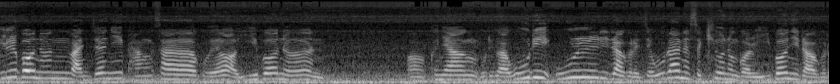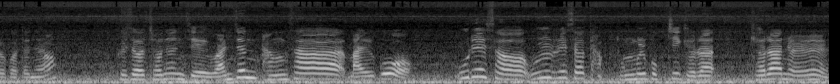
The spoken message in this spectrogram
1번은 완전히 방사고요. 2번은 어, 그냥 우리가 울이 울이라 그러죠. 울 안에서 키우는 걸 2번이라고 그러거든요. 그래서 저는 이제 완전 방사 말고 울에서 울에서 당- 동물복지 결란, 결란을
